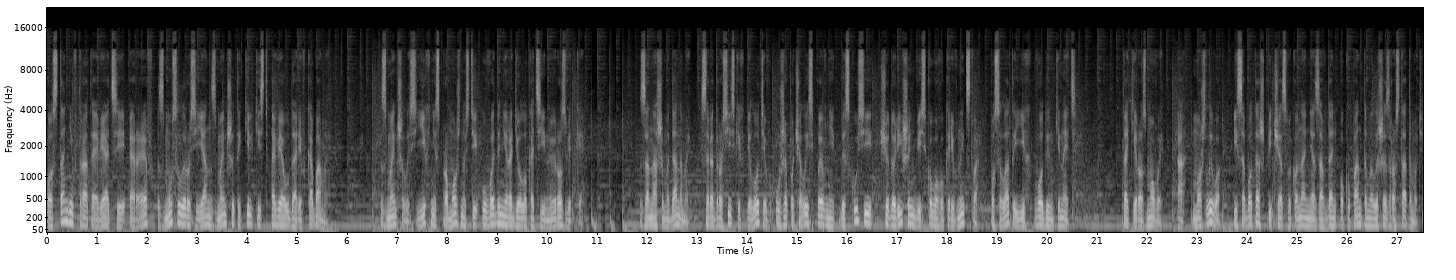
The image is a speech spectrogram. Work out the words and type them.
останні втрати авіації РФ змусили росіян зменшити кількість авіаударів кабами. Зменшились їхні спроможності у веденні радіолокаційної розвідки. За нашими даними, серед російських пілотів уже почались певні дискусії щодо рішень військового керівництва посилати їх в один кінець. Такі розмови, а можливо, і саботаж під час виконання завдань окупантами лише зростатимуть,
